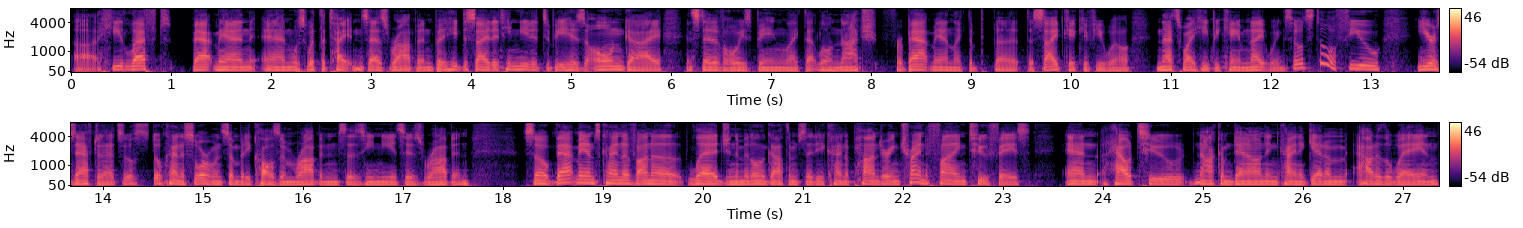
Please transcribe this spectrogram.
Uh, he left Batman and was with the Titans as Robin, but he decided he needed to be his own guy instead of always being like that little notch for Batman, like the uh, the sidekick, if you will. And that's why he became Nightwing. So it's still a few years after that. So it's still kind of sore when somebody calls him Robin and says he needs his Robin. So Batman's kind of on a ledge in the middle of Gotham City, kind of pondering, trying to find Two Face and how to knock him down and kind of get him out of the way and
